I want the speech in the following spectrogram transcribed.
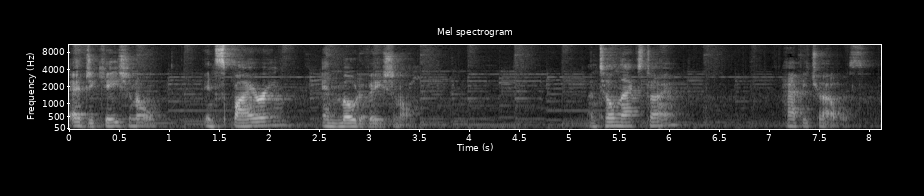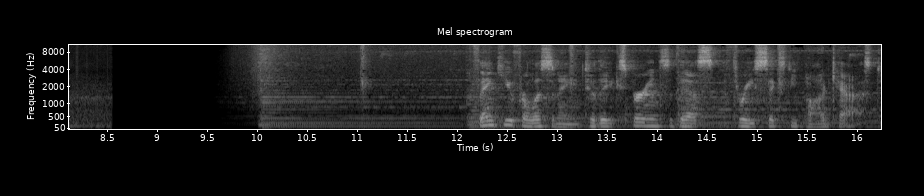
educational, inspiring, and motivational. Until next time, happy travels. Thank you for listening to the Experience This 360 podcast.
